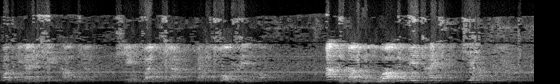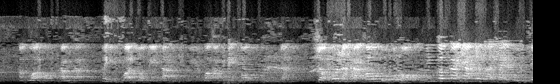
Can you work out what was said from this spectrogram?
我其他啲情头食，偏关食也错先哦。啊，有人问我讲你太太嫁过啊？啊，我感觉废话都袂当，我甲骗讲有啦。上尾人甲讲无吼，你讲介遐好啊，才有食。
